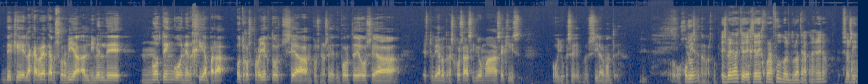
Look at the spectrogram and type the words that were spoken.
de que la carrera te absorbía al nivel de no tengo energía para otros proyectos, sea, pues no sé, deporte o sea estudiar otras cosas, idiomas X, o yo qué sé, pues ir al monte? O hobbies No, que tengas tú. Es verdad que dejé de jugar a fútbol durante la carrera, eso sí,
